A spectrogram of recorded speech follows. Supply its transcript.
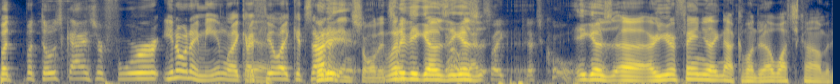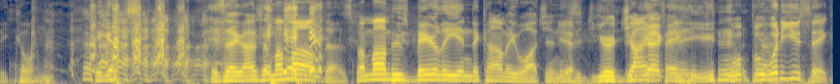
but but those guys are for you know what I mean. Like I feel like it's not What an if- insult. It's what like, if he goes- he goes- That's like that's cool. He goes, uh, "Are you a fan?" You're like, "No, come on, dude. I watch comedy. Come on." He goes, "It's like I'm saying, my mom does. My mom, who's barely into comedy watching, is Yeah. you're a giant Exactly. fan of you." well, but what do you think?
